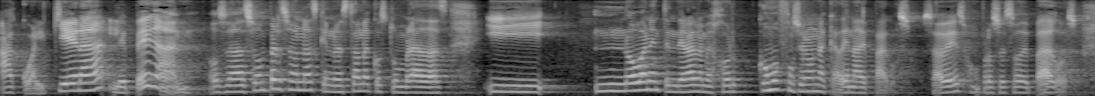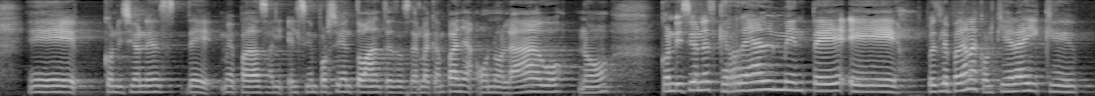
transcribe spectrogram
a cualquiera le pegan. O sea, son personas que no están acostumbradas y no van a entender a lo mejor cómo funciona una cadena de pagos, ¿sabes? Un proceso de pagos. Eh, condiciones de me pagas el 100% antes de hacer la campaña o no la hago, ¿no? Condiciones que realmente eh, pues le pagan a cualquiera y que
